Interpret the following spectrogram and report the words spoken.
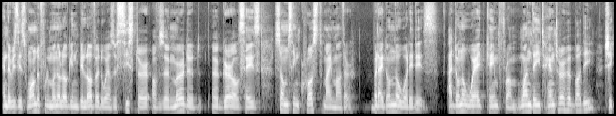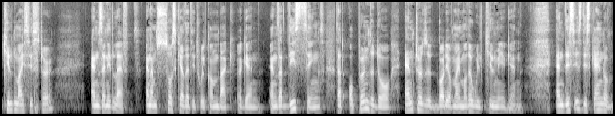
And there is this wonderful monologue in Beloved where the sister of the murdered uh, girl says, Something crossed my mother, but I don't know what it is. I don't know where it came from. One day it entered her body, she killed my sister, and then it left. And I'm so scared that it will come back again. And that these things that open the door, enter the body of my mother, will kill me again. And this is this kind of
